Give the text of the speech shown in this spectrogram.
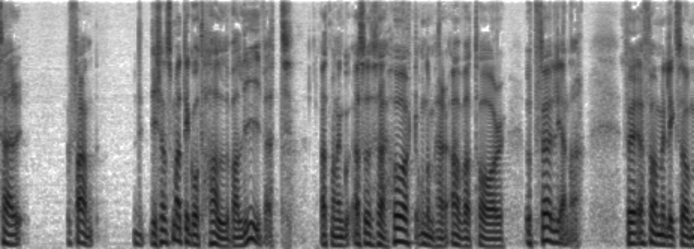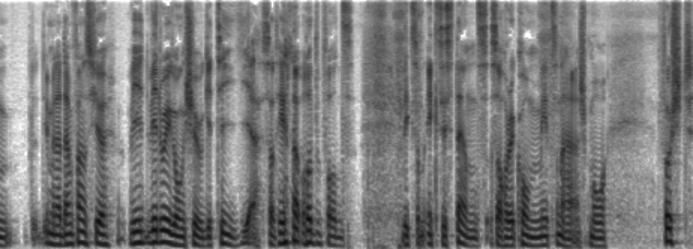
så här, fan, det, det känns som att det gått halva livet. Att man har alltså, så här, hört om de här Avatar-uppföljarna. För jag för mig liksom, jag menar den fanns ju, vi, vi drog igång 2010 så att hela Oddpods liksom existens så har det kommit såna här små, först,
